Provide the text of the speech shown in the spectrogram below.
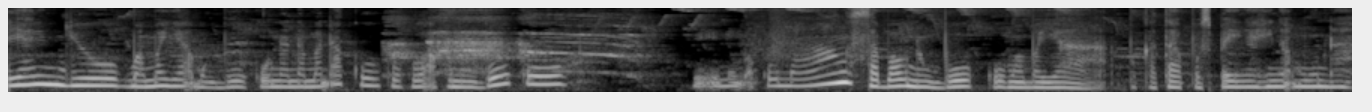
Ayan yung mamaya magbuko na naman ako. Kukuha ako ng buko. Iinom ako ng sabaw ng buko mamaya. Pagkatapos pahinga-hinga muna.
